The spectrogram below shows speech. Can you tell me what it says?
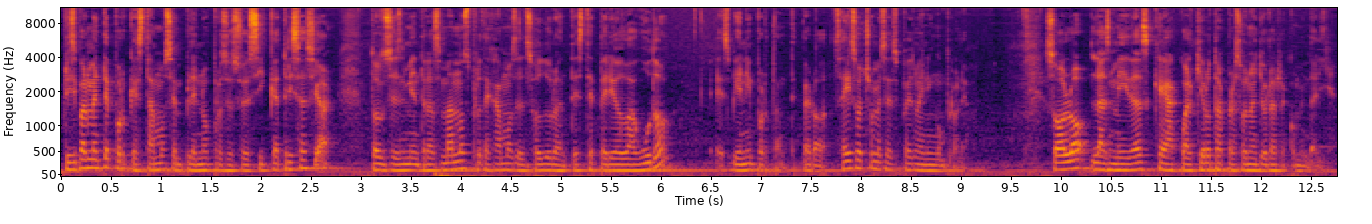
principalmente porque estamos en pleno proceso de cicatrización. Entonces, mientras más nos protejamos del sol durante este periodo agudo, es bien importante, pero 6-8 meses después no hay ningún problema. Solo las medidas que a cualquier otra persona yo le recomendaría.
